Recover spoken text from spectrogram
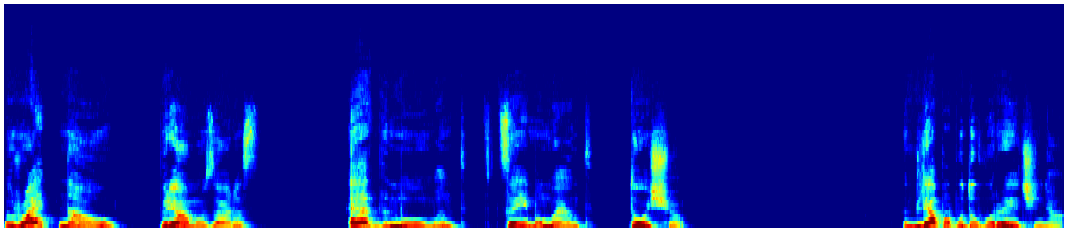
right now прямо зараз, at the moment в цей момент тощо. Для побудови речення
